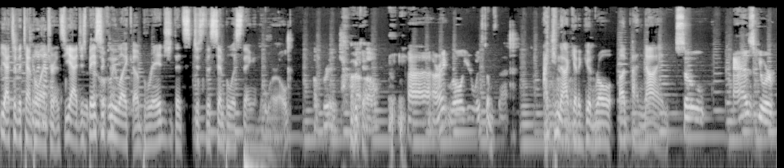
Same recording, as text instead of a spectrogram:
Yeah, to the temple temple. entrance. Yeah, just To temple, basically okay. like a bridge that's just the simplest thing in the world. A bridge. Okay. Uh, all right, roll your wisdom for that. I cannot get a good roll. A, a nine. So, as you're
